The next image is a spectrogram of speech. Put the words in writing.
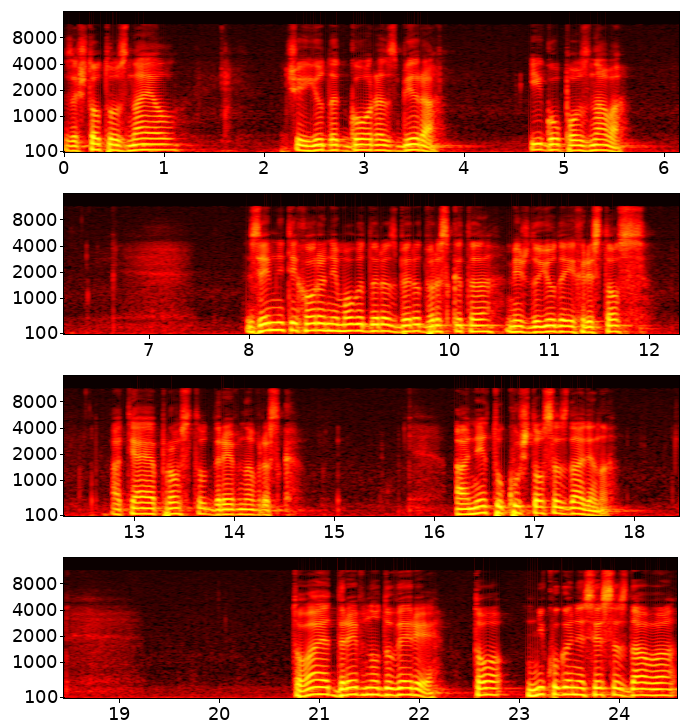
защото знаел, че Юда го разбира и го познава. Земните хора не могат да разберат връзката между Юда и Христос, а тя е просто древна връзка, а не току-що създадена. Това е древно доверие. То никога не се създава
